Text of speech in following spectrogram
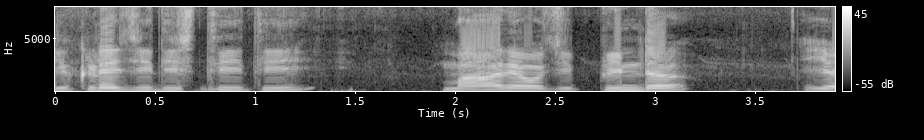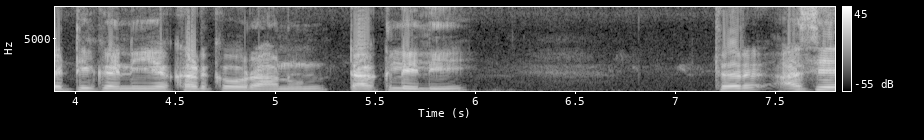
इकडे जी दिसती ती महादेवाची पिंड या ठिकाणी या खडकावर आणून टाकलेली. तर असे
